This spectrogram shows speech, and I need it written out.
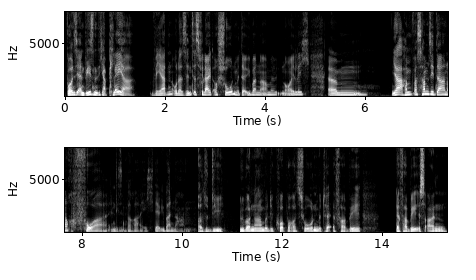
Wollen Sie ein wesentlicher Player werden oder sind es vielleicht auch schon mit der Übernahme neulich? Ähm, ja, haben, was haben Sie da noch vor in diesem Bereich der Übernahmen? Also die Übernahme, die Kooperation mit der FHB. FHB ist ein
